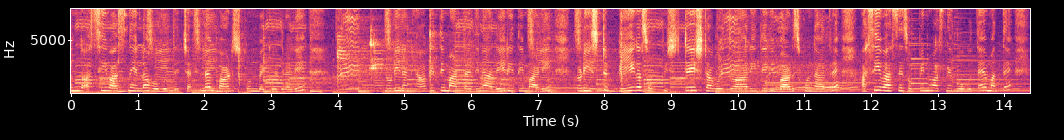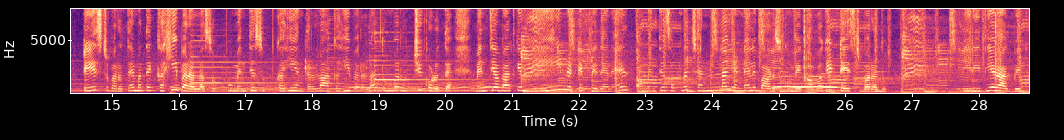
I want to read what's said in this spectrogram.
ಒಂದು ಹಸಿ ವಾಸನೆ ಎಲ್ಲ ಹೋಗುತ್ತೆ. ಚೆನ್ನಾಗಿ ಬಾಡಿಸ್ಕೊಳ್ಬೇಕು ಇದರಲ್ಲಿ. ನೋಡಿ ನಾನು ಯಾವ ರೀತಿ ಮಾಡ್ತಾ ಇದ್ದೀನಿ ಅದೇ ರೀತಿ ಮಾಡಿ. ನೋಡಿ ಇಷ್ಟು ಬೇಗ ಸೊಪ್ಪು ಇಷ್ಟೇ ಇಷ್ಟ ಆಗೋಯ್ತು. ಆ ರೀತಿಯಾಗಿ ಬಾಡಿಸ್ಕೊಂಡಾದರೆ ಹಸಿ ವಾಸನೆ, ಸೊಪ್ಪಿನ ವಾಸನೆ ಹೋಗುತ್ತೆ. ಮತ್ತು ಟೇಸ್ಟ್ ಬರುತ್ತೆ, ಮತ್ತು ಕಹಿ ಬರಲ್ಲ, ಸೊಪ್ಪು, ಮೆಂತ್ಯ ಸೊಪ್ಪು, ಕಹಿ ಅಂತಾರಲ್ಲ, ಆ ಕಹಿ ಬರಲ್ಲ, ತುಂಬ ರುಚಿ ಕೊಡುತ್ತೆ. ಮೆಂತ್ಯ ಬಾತ್ಗೆ ಮೇನ್ ಟಿಪ್ ಇದೇನೆ, ಆ ಮೆಂತ್ಯ ಸೊಪ್ಪನ್ನ ಚೆನ್ನಾಗಿ ಎಣ್ಣೆಯಲ್ಲಿ ಬಾಡಿಸ್ಕೊಬೇಕು, ಅವಾಗೆ ಟೇಸ್ಟ್ ಬರೋದು. ಈ ರೀತಿಯಾಗಿ ಆಗಬೇಕು,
